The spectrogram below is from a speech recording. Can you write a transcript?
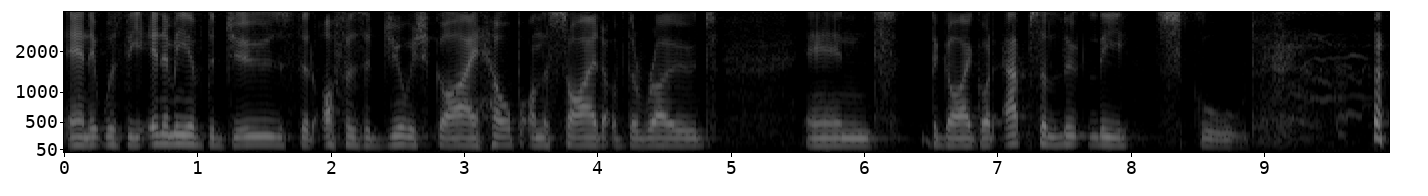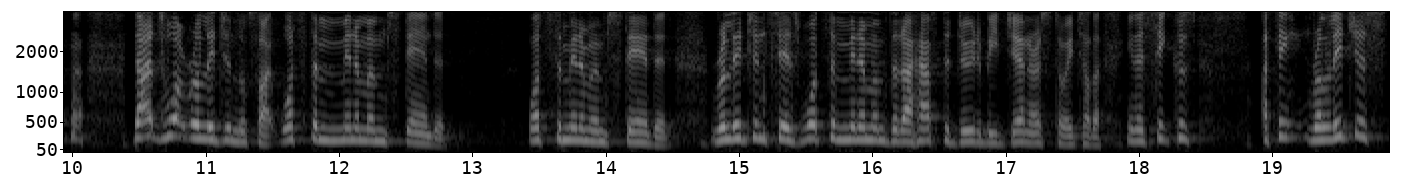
And it was the enemy of the Jews that offers a Jewish guy help on the side of the road. And the guy got absolutely schooled. That's what religion looks like. What's the minimum standard? What's the minimum standard? Religion says, what's the minimum that I have to do to be generous to each other? You know, see, because I think religious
